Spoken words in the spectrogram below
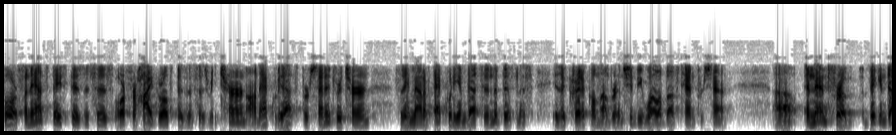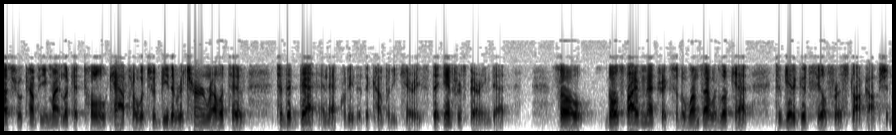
For finance-based businesses or for high growth businesses, return on equity, that's percentage return for the amount of equity invested in the business is a critical number and should be well above 10%. Uh, and then for a, a big industrial company, you might look at total capital, which would be the return relative to the debt and equity that the company carries, the interest bearing debt. So those five metrics are the ones I would look at to get a good feel for a stock option.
